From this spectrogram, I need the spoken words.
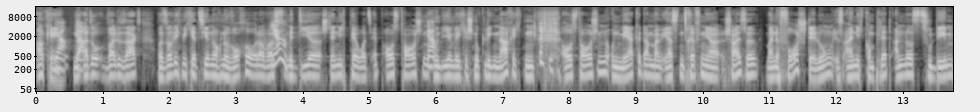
Okay. Ja, Na, ja. Also, weil du sagst, was soll ich mich jetzt hier noch eine Woche oder was Ja. mit dir ständig per WhatsApp austauschen und irgendwelche schnuckligen Nachrichten Richtig. austauschen und merke dann beim ersten Treffen ja, scheiße, meine Vorstellung ist eigentlich komplett anders zu dem,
